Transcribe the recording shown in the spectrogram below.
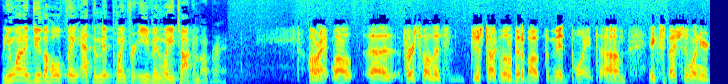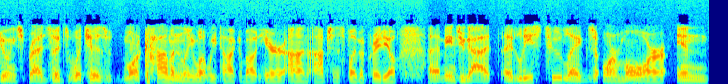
when you want to do the whole thing at the midpoint for even, what are you talking about, Brian? All right. Well, uh, first of all, let's just talk a little bit about the midpoint, um, especially when you're doing spreads, which, is more commonly what we talk about here on Options Playbook Radio. Uh, that means you got at least two legs or more in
